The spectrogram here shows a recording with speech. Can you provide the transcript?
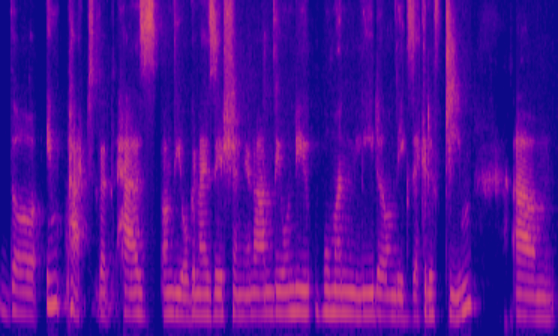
the impact that has on the organization. You know, I'm the only woman leader on the executive team, um,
